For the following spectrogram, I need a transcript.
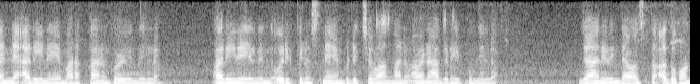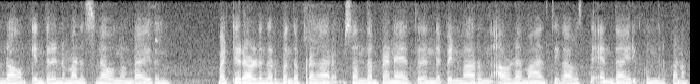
തന്നെ അലീനയെ മറക്കാനും കഴിയുന്നില്ല. അലീനയിൽ നിന്ന് ഒരിക്കലും സ്നേഹം പിടിച്ചു വാങ്ങാനും അവൻ ആഗ്രഹിക്കുന്നില്ല. ജാനുവിന്റെ അവസ്ഥ അതുകൊണ്ടാവും ഇന്ദ്രന് മനസ്സിലാവുന്നുണ്ടായിരുന്നു. മറ്റൊരാളുടെ നിർബന്ധപ്രകാരം സ്വന്തം പ്രണയത്തിൽ നിന്ന് പിന്മാറുന്ന അവളുടെ മാനസികാവസ്ഥ എന്തായിരിക്കും നിൽക്കണം.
